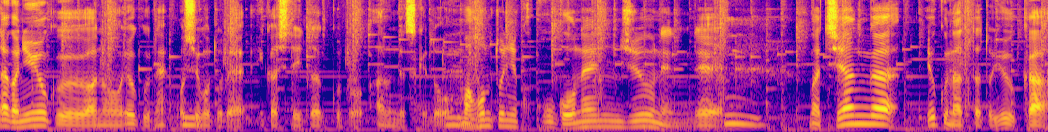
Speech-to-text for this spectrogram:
なんかニューヨークあのよくねお仕事で行かせていただくことあるんですけど、うん。まあ本当にここ5年10年で、うん、まあ、治安が良くなったというか、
